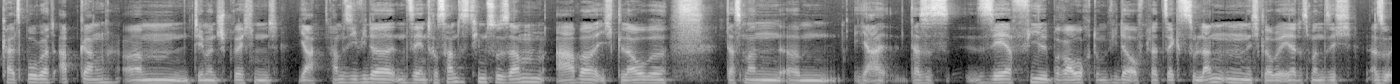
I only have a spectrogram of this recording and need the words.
Karlsburgert-Abgang. Ähm, dementsprechend, ja, haben sie wieder ein sehr interessantes Team zusammen, aber ich glaube, dass man ähm, ja, dass es sehr viel braucht, um wieder auf Platz 6 zu landen. Ich glaube eher, dass man sich, also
